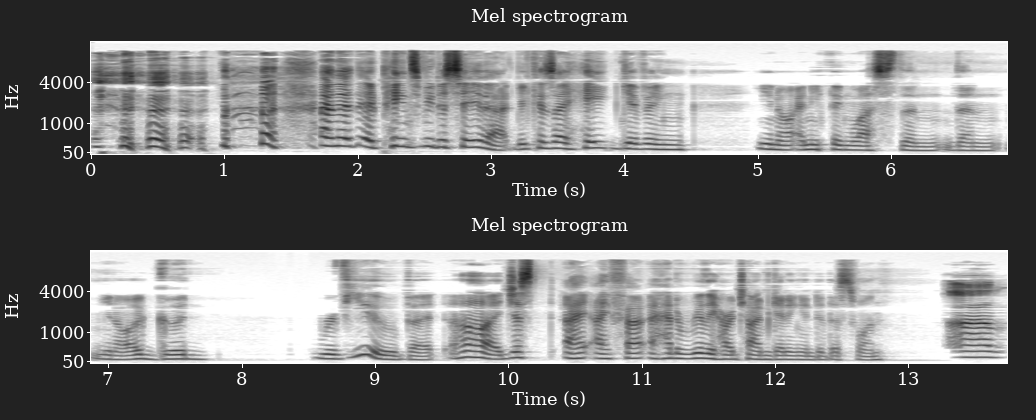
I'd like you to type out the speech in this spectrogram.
and it, it pains me to say that because I hate giving, you know, anything less than than you know a good review, but oh, I just I I, found, I had a really hard time getting into this one. Um,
